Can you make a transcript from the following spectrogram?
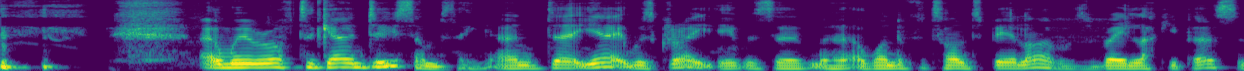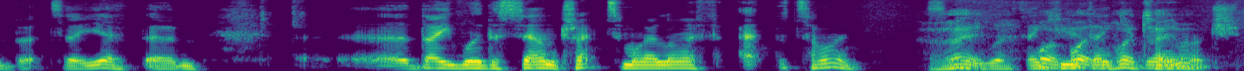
and we were off to go and do something. And uh, yeah, it was great. It was a, a wonderful time to be alive. I was a very lucky person, but uh, yeah, um, uh, they were the soundtrack to my life at the time. So Right. uh, thank What- you, what- thank what you very time? much.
